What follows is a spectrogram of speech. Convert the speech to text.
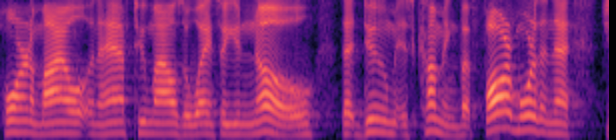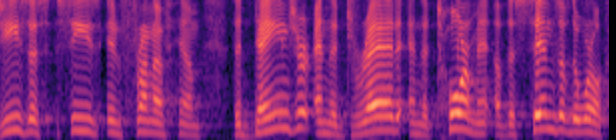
horn a mile and a half, two miles away. And so you know that doom is coming. But far more than that, Jesus sees in front of him the danger and the dread and the torment of the sins of the world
